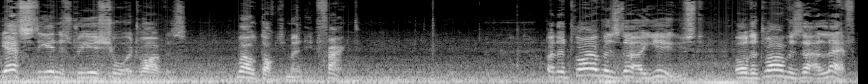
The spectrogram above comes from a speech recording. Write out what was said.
Yes, the industry is short of drivers, well documented fact. But the drivers that are used, or the drivers that are left,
